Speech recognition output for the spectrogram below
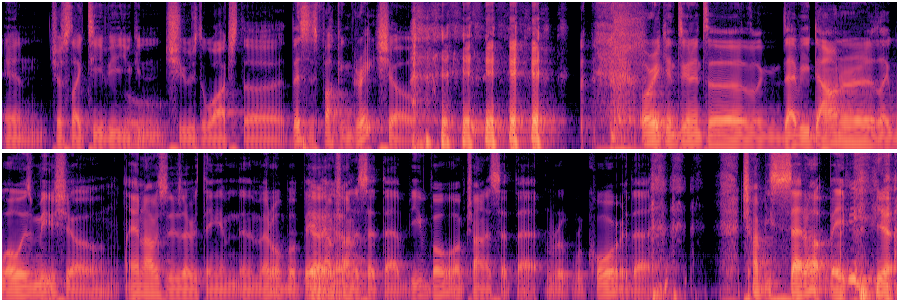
And just like TV, you can choose to watch the "This is fucking great" show, or you can tune into like Debbie Downer's like "Woe is Me" show. And obviously, there's everything in, in the middle. But baby, Yeah, I'm yeah. trying to set that TiVo. I'm trying to set that re- record. That trying to be set up, baby. Yeah.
